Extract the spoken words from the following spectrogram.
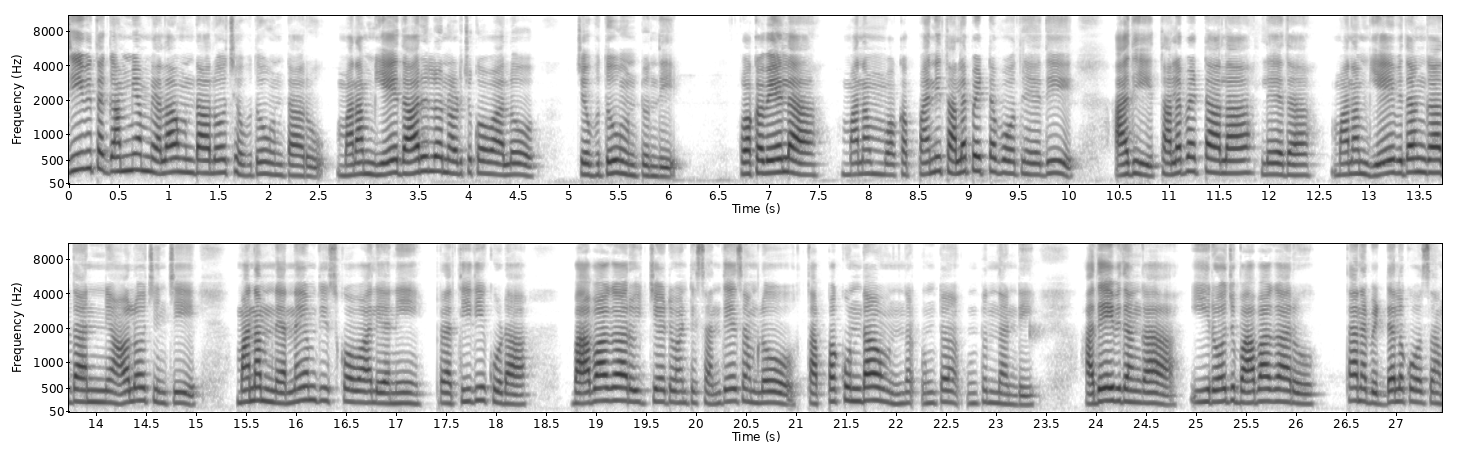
జీవిత గమ్యం ఎలా ఉండాలో చెబుతూ ఉంటారు. మనం ఏ దారిలో నడుచుకోవాలో చెబుతూ ఉంటుంది. ఒకవేళ మనం ఒక పని తలపెట్టబోతేది అది తలపెట్టాలా లేదా మనం ఏ విధంగా దాన్ని ఆలోచించి మనం నిర్ణయం తీసుకోవాలి అని ప్రతిదీ కూడా బాబాగారు ఇచ్చేటువంటి సందేశంలో తప్పకుండా ఉంద ఉంట ఉంటుందండి. అదేవిధంగా ఈరోజు బాబాగారు తన బిడ్డల కోసం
